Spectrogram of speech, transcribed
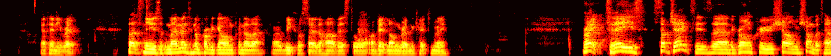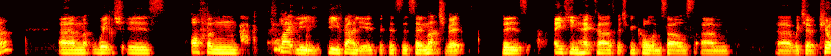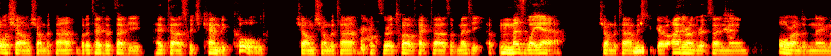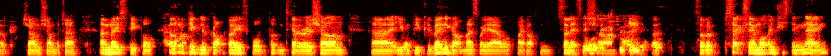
at any rate. That's news at the moment, and I'll probably go on for another uh, week or so, the harvest, or a bit longer in the Côte de. Right, today's subject is uh, the Grand Cru Charme Chambertin, um, which is often slightly devalued because there's so much of it. There's 18 hectares which can call themselves um, uh, which are pure Charme Chambertin, but a total of 30 hectares which can be called Charme Chambertin because there are 12 hectares of Mazoyères Chambertin, which can go either under its own name or under the name of Charme Chambertin. And most people, a lot of people who've got both will put them together as Charme. Uh, even people who've only got Mazoyères will quite often sell it as Charme, a sort of sexier, more interesting name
